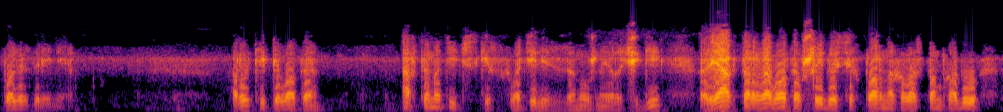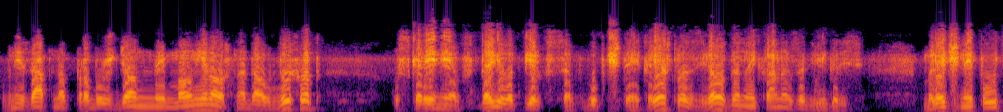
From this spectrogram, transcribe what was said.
поля зрения. Руки пилота автоматически схватились за нужные рычаги, реактор, работавший до сих пор на холостом ходу, внезапно пробужденный, молниеносно дал выхлоп, ускорение вдавило Пиркса в губчатое кресло, звезды на экранах задвигались. Млечный путь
